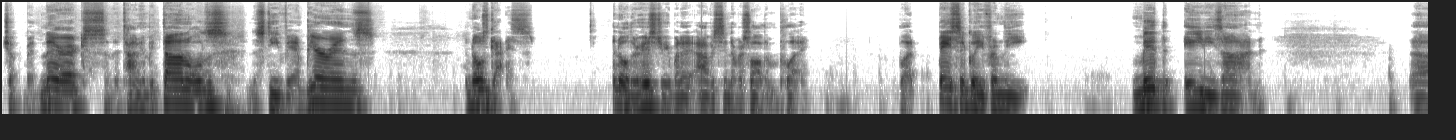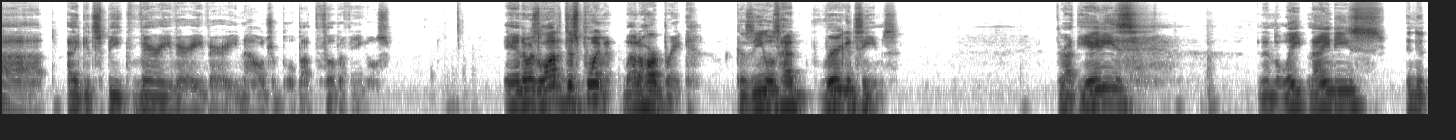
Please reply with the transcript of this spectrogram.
Chuck Bednareks and the Tommy McDonalds, the Steve Van Burens, and those guys. I know their history, but I obviously never saw them play. But basically, from the mid 80s on, uh, I could speak very, very, very knowledgeable about the Philadelphia Eagles. And there was a lot of disappointment, a lot of heartbreak, because the Eagles had very good teams throughout the 80s and in the late 90s, in the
